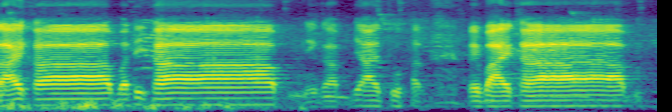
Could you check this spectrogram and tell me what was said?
หลายๆครับสวัสดีครับ นี่ครับยายตรวจบ๊ายบายครับ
